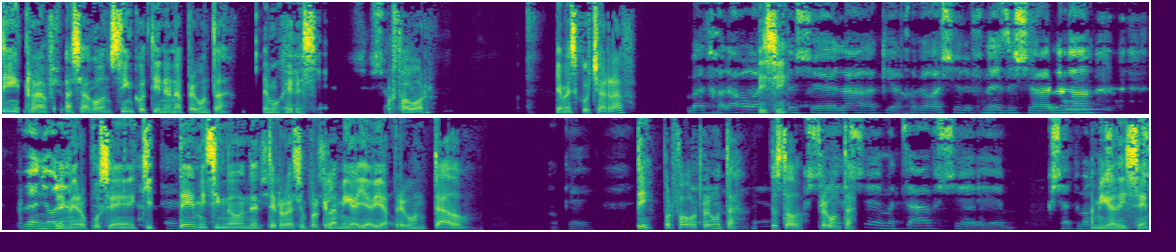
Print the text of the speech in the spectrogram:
Sí, Rav, Ashagón 5 tiene una pregunta de mujeres. Por favor. ¿Ya me escucha, Rav? Sí, sí. Primero puse, quité mi signo de interrogación porque la amiga ya había preguntado. Sí, por favor, pregunta. Eso es todo. Pregunta. La amiga dice,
